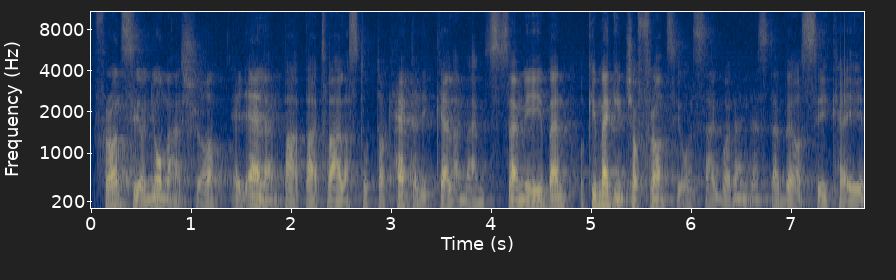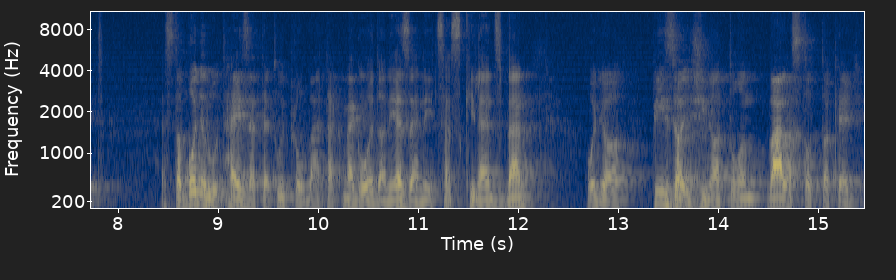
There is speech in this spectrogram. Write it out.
Francia nyomásra egy ellenpápát választottak hetedik Kelemen személyében, aki megint csak Franciaországban rendezte be a székhelyét. Ezt a bonyolult helyzetet úgy próbálták megoldani 1409-ben, hogy a pizai zsinaton választottak egy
